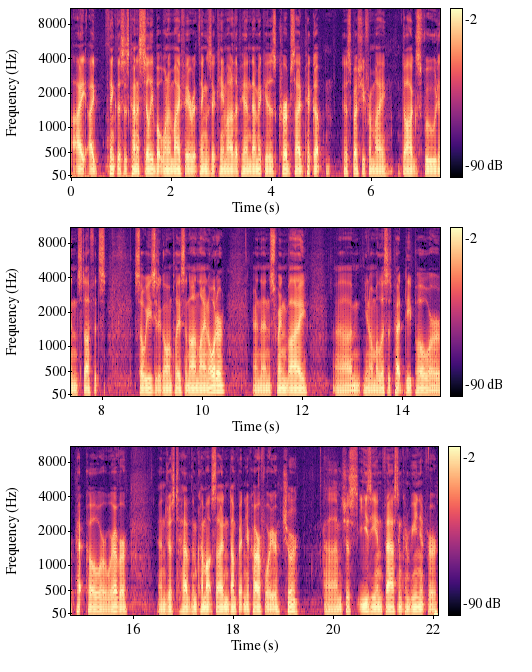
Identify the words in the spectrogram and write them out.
I, I think this is kind of silly, but one of my favorite things that came out of the pandemic is curbside pickup, especially for my dog's food and stuff. It's so easy to go and place an online order and then swing by, um, you know, Melissa's Pet Depot or Petco or wherever and just have them come outside and dump it in your car for you. Sure. Um, it's just easy and fast and convenient for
